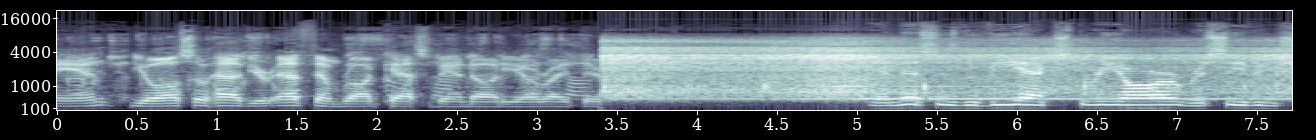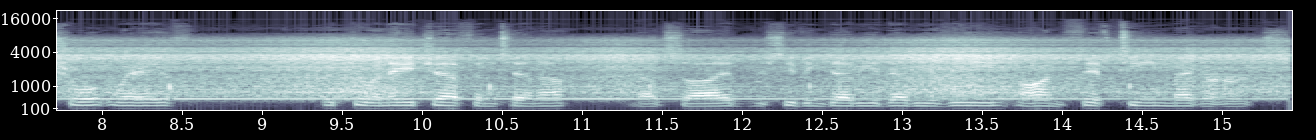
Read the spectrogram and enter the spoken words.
And you also have your FM broadcast band audio right there. And this is the VX3R receiving shortwave hooked to an HF antenna outside, receiving WWV on 15 megahertz.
